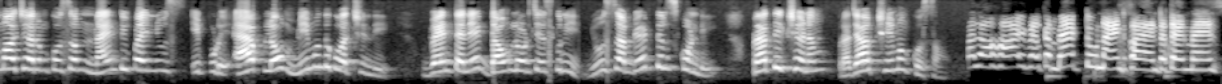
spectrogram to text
సమాచారం కోసం నైన్టీ ఫైవ్ న్యూస్ ఇప్పుడు యాప్లో మీ ముందుకు వచ్చింది. వెంటనే డౌన్లోడ్ చేసుకుని న్యూస్ అప్డేట్ తెలుసుకోండి. ప్రతి క్షణం ప్రజాక్షేమం కోసం. Hello hi welcome back to nine five entertainments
